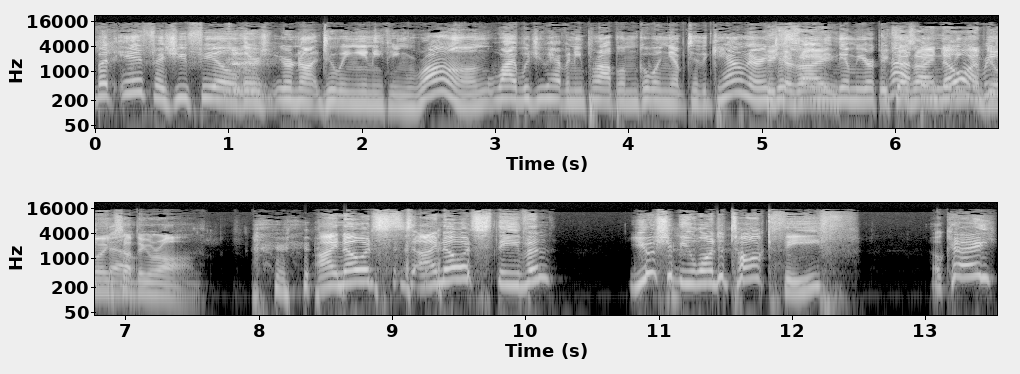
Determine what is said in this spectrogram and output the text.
But if, as you feel, there's you're not doing anything wrong, why would you have any problem going up to the counter and Because just handing I them your because cup Because I know I'm doing something wrong. I know it's I know it's Steven. You should be one to talk, thief. Okay,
